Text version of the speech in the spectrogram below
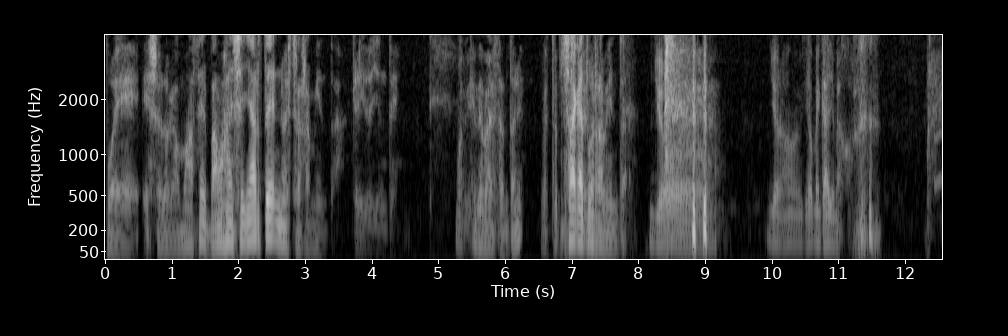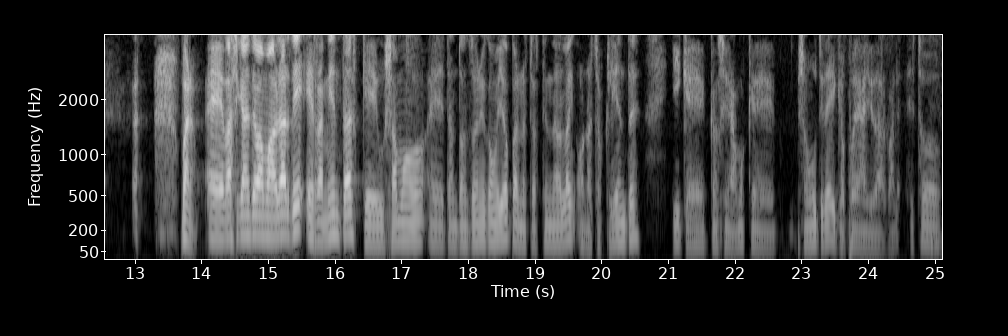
Pues eso es lo que vamos a hacer. Vamos a enseñarte nuestra herramienta, querido oyente. Muy bien. ¿Qué te parece, Antonio? Saca tu herramienta. Yo, yo no, yo me callo mejor. Bueno, eh, básicamente vamos a hablar de herramientas que usamos eh, tanto Antonio como yo para nuestras tiendas online o nuestros clientes y que consideramos que son útiles y que os pueden ayudar, ¿vale? Esto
